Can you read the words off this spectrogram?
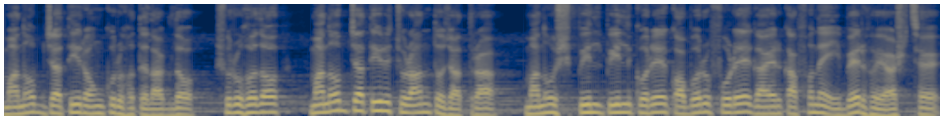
মানব জাতির অঙ্কুর হতে লাগল। শুরু হলো মানব জাতির চূড়ান্ত যাত্রা। মানুষ পিল পিল করে কবর ফুড়ে গায়ের কাফনেই বের হয়ে আসছে।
